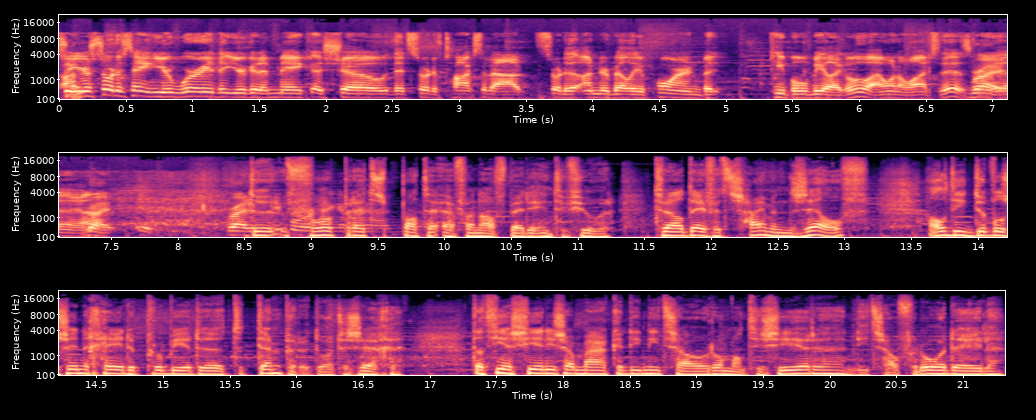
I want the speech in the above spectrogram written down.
So you're sort of saying you're worried that you're going to make a show that sort of talks about sort of the underbelly of porn, but people will be like, oh, I want to watch this. Right, right. Right. De voorpret spatte er vanaf bij de interviewer. Terwijl David Simon zelf al die dubbelzinnigheden probeerde te temperen door te zeggen dat hij een serie zou maken die niet zou romantiseren, niet zou veroordelen,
